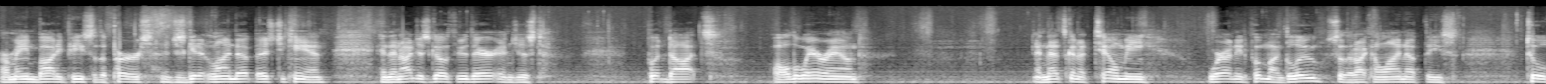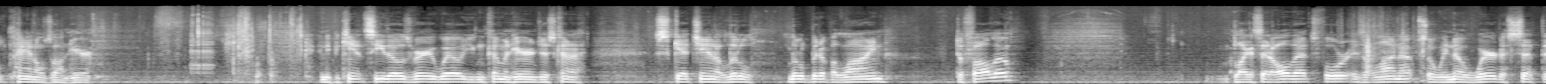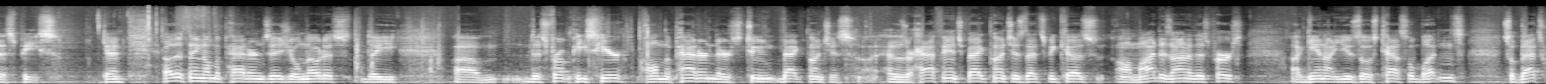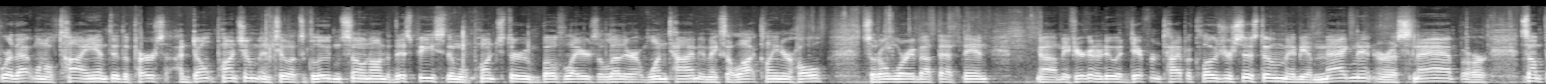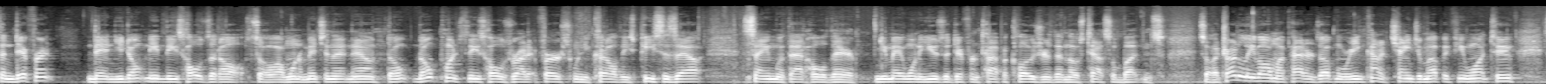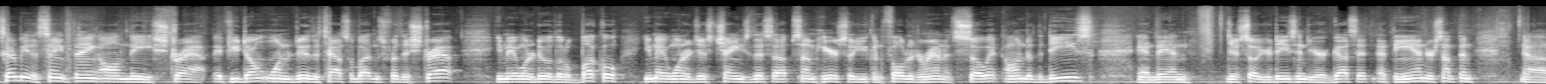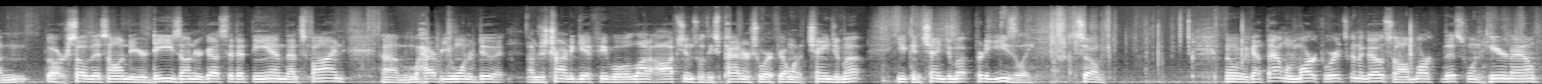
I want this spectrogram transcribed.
our main body piece of the purse, and just get it lined up best you can. And then I just go through there and just put dots all the way around. And that's gonna tell me where I need to put my glue so that I can line up these tooled panels on here. And if you can't see those very well, you can come in here and just kind of sketch in a little, little bit of a line to follow. Like I said, all that's for is a lineup so we know where to set this piece. Okay. Other thing on the patterns is you'll notice the um, this front piece here on the pattern. There's two bag punches. Those are half inch bag punches. That's because on my design of this purse, again I use those tassel buttons. So that's where that one will tie in through the purse. I don't punch them until it's glued and sewn onto this piece. Then we'll punch through both layers of leather at one time. It makes a lot cleaner hole. So don't worry about that then. Um, if you're going to do a different type of closure system, maybe a magnet or a snap or something different, then you don't need these holes at all. So I want to mention that now. Don't don't punch these holes right at first when you cut all these pieces out. Same with that hole there. You may want to use a different type of closure than those tassel buttons. So I try to leave all my patterns open where you can kind of change them up if you want to. It's going to be the same thing on the strap. If you don't want to do the tassel buttons for the strap, you may want to do a little buckle. You may want to just change this up some here so you can fold it around and sew it onto the D's and then just sew your D's into your gusset at the end or something um, or sew this onto your D's on your gusset at the end, that's fine. Um, however you want to do it. I'm just trying to give people a lot of options with these patterns where if you want to change them up, you can change them up pretty easily. So then we got that one marked where it's going to go, so I'll mark this one here now.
